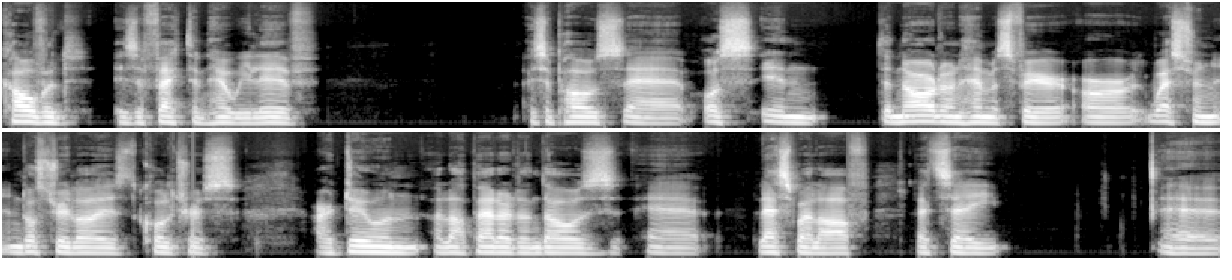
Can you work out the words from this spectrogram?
COVID is affecting how we live. I suppose uh, us in the northern hemisphere or Western industrialized cultures are doing a lot better than those uh, less well off, let's say, uh,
